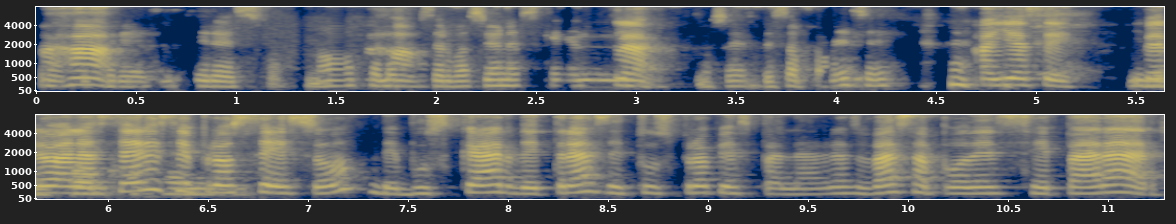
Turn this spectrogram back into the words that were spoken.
Ajá. Quería decir eso, ¿no? Que la observación es que él, no sé, desaparece. Ah, ya sé. Pero al hacer ese proceso de buscar detrás de tus propias palabras, vas a poder separar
